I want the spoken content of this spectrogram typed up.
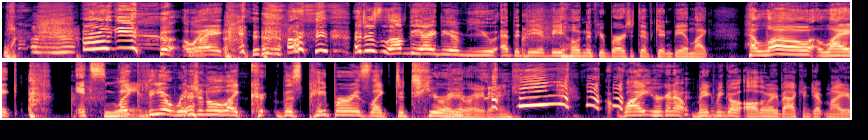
like, I just love the idea of you at the DMV holding up your birth certificate and being like, "Hello, like, it's me." Like the original, like c- this paper is like deteriorating. Why you're gonna make me go all the way back and get my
